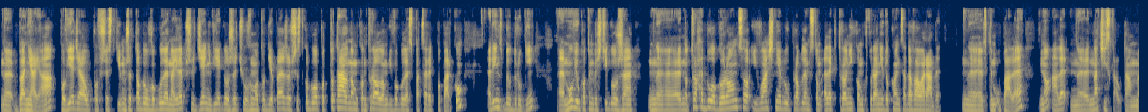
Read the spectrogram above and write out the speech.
e, Baniaja. Powiedział po wszystkim, że to był w ogóle najlepszy dzień w jego życiu w MotoGP, że wszystko było pod totalną kontrolą i w ogóle spacerek po parku. Rins był drugi. E, mówił po tym wyścigu, że no, trochę było gorąco i właśnie był problem z tą elektroniką, która nie do końca dawała radę w tym upale. No ale naciskał tam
